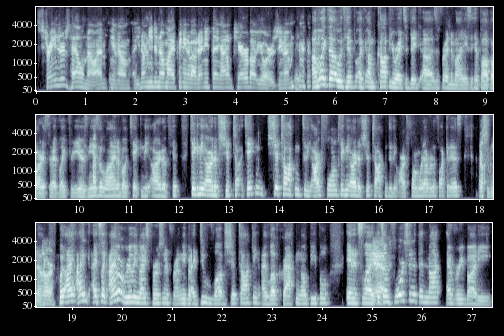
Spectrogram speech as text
strangers hell no i'm you know you don't need to know my opinion about anything i don't care about yours you know Yeah. I'm like that with hip. Like, um, Copywrite's a big. Uh, is a friend of mine. He's a hip hop artist that I've liked for years, and he has a line about taking the art of hip, taking the art of shit, talk, taking shit talking to the art form, taking the art of shit talking to the art form, whatever the fuck it is. I should know. Sure. But I, I, it's like I'm a really nice person and friendly, but I do love shit talking. I love cracking on people, and it's like it's unfortunate that not everybody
